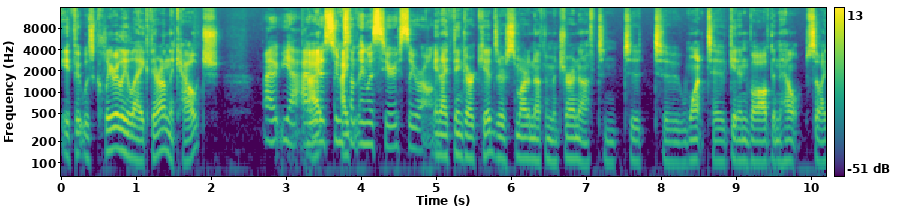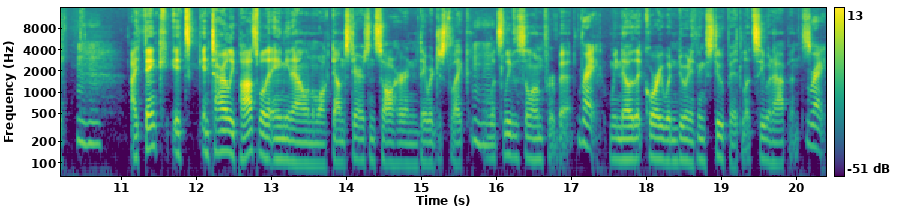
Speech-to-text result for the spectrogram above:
if it was clearly like they're on the couch, i yeah i would I- assume I- something was seriously wrong and I think our kids are smart enough and mature enough to to to want to get involved and help. So I I think it's entirely possible that Amy and Alan walked downstairs and saw her and they were just like, let's leave this alone for a bit. right We know that Corey wouldn't do anything stupid. Let's see what happens. right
